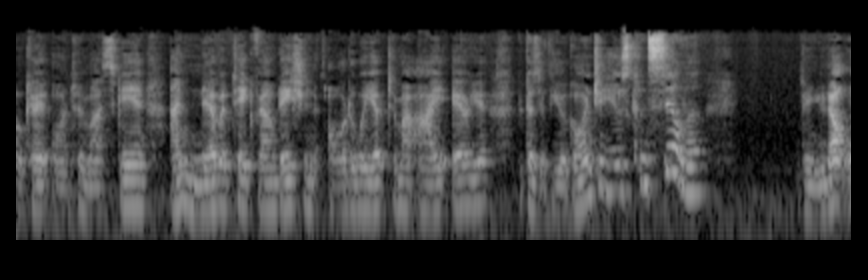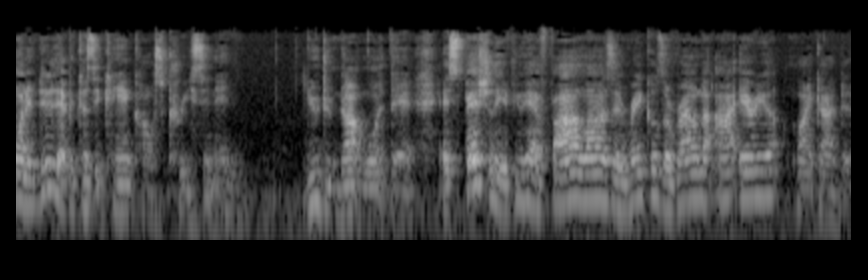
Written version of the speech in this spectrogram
okay, onto my skin. I never take foundation all the way up to my eye area because if you're going to use concealer, then you don't want to do that because it can cause creasing and you do not want that, especially if you have fine lines and wrinkles around the eye area like I do.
